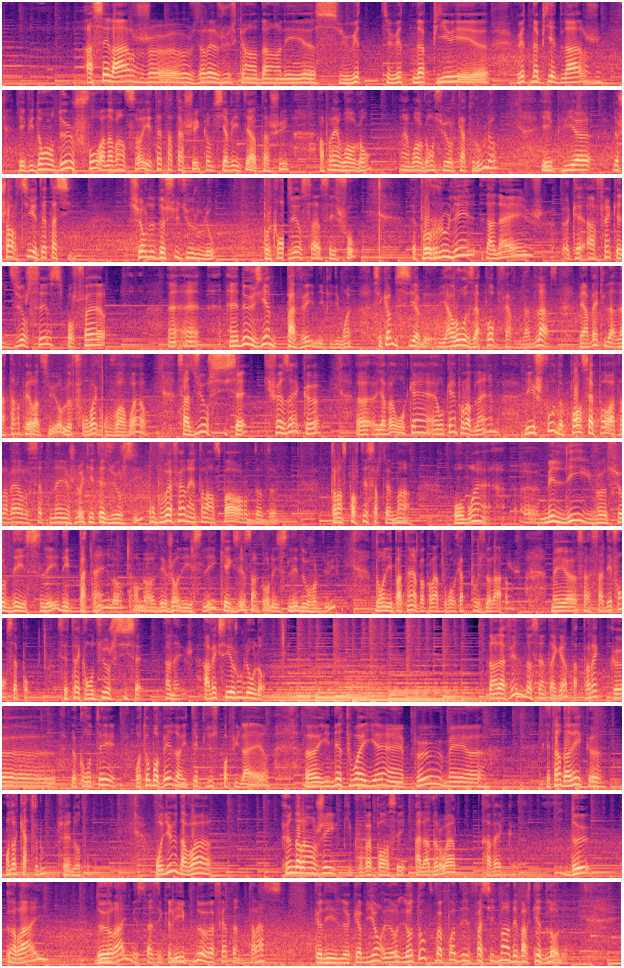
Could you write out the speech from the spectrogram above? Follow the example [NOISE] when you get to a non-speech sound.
assez large, euh, je dirais jusqu'en dans les 8, 8, 9 pieds, 8, euh, 9 pieds de large. Et puis dont deux chevaux en avant de ça étaient attachés comme s'ils avaient été attachés après un wagon, un wagon sur quatre roues. Là. Et puis euh, le chartier était assis sur le dessus du rouleau pour conduire ses chevaux, pour rouler la neige afin qu'elle durcisse pour faire un, deuxième pavé, ni plus moins. C'est comme s'il n'arrosait pas pour faire de la glace. Mais avec la, température, le froid qu'on va avoir, ça durcissait, qui faisait qu'il euh, n'y avait aucun problème. Les chevaux ne passaient pas à travers cette neige-là qui était durcie. On pouvait faire un transport, de, transporter certainement au moins 1000 euh, livres sur des sleds, des patins, comme déjà les sleds, qui existent encore les sleds d'aujourd'hui, dont les patins à peu près à 3-4 pouces de large, mais euh, ça ne défonçait pas. C'était qu'on durcissait la neige, avec ces rouleaux-là. Dans la ville de Sainte-Agathe, après que le côté automobile a été plus populaire, euh, il nettoyait un peu, mais étant donné que on a quatre roues sur un auto. Au lieu d'avoir une rangée qui pouvait passer à la droite avec deux rails, deux rails, mais c'est-à-dire que les pneus avaient fait une trace, que le camion, l'auto ne pouvait pas facilement débarquer de là,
